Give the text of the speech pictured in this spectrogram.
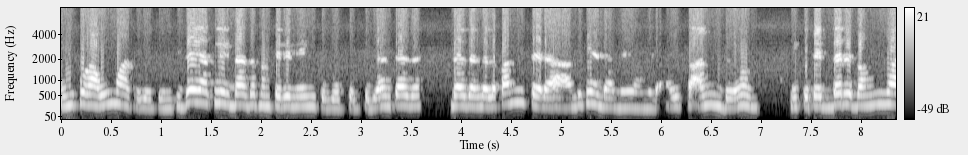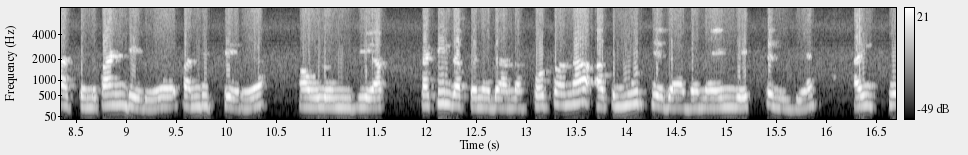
ಎಂಕೋ ಅವು ಮಾತ್ರ ಗೊತ್ತುಂಟು ಇದೇ ಯಾಕಲೆ ದಾದಾಪನ ತೆರೆ ಎಂಕೋ ಗೊತ್ತಿರ್ತದೆ ಅಂತ ದಾದಂಡಲ ಪಂತರ ಅದಕ್ಕೆ ಡಾಮೇ ಅಂಗಡ ಐಕ ಅಂದು ನಿಕ್ಕ ಪೆದ್ದರೆ ಬಂಗಾತಂದು ಪಂಡೀರು ಪಂದಿತ್ತೇರು ಅವಳು ಒಂಜಿ ಅಕ್ಕ ಕಟೀಲಪ್ಪನದಾದ ಫೋಟೋನ ಅದು ಮೂರ್ತಿಯದ ಅದನ್ನ ಎಂದು ಎತ್ತಲಿದೆ ಐಕು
